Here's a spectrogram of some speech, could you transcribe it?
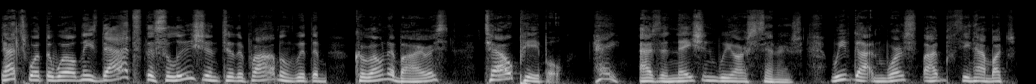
That's what the world needs. That's the solution to the problem with the coronavirus. Tell people hey, as a nation, we are sinners. We've gotten worse. I've seen how much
